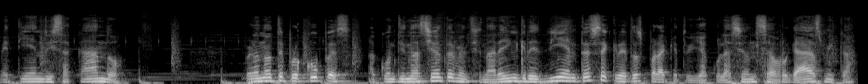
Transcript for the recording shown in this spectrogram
metiendo y sacando. Pero no te preocupes, a continuación te mencionaré ingredientes secretos para que tu eyaculación sea orgásmica.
